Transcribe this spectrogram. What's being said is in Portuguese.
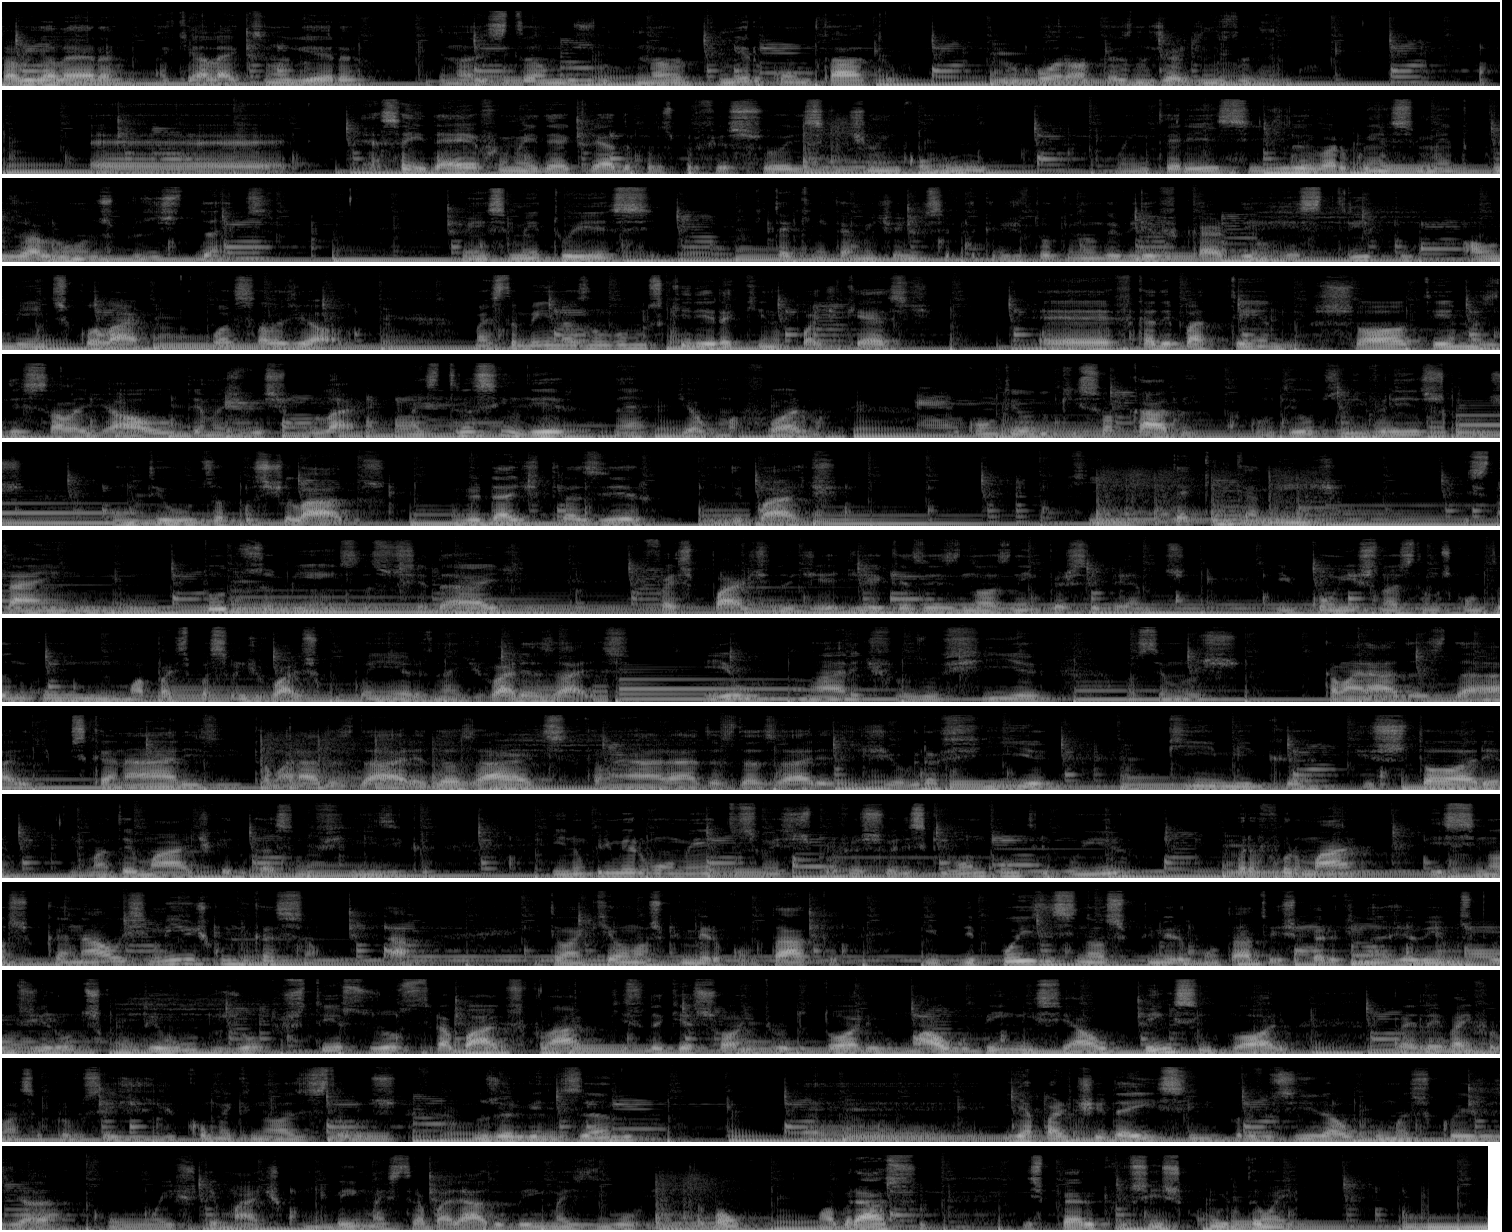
Salve galera, aqui é Alex Nogueira e nós estamos no primeiro contato do Borocas nos Jardins do Limbo. É... Essa ideia foi uma ideia criada pelos professores que tinham em comum o interesse de levar o conhecimento para os alunos, para os estudantes. Conhecimento esse que tecnicamente a gente sempre acreditou que não deveria ficar restrito ao ambiente escolar ou às salas de aula. Mas também nós não vamos querer aqui no podcast é, ficar debatendo só temas de sala de aula, temas de vestibular, mas transcender, né, de alguma forma, o conteúdo que só cabe a conteúdos livrescos, conteúdos apostilados, na verdade trazer um debate que tecnicamente está em todos os ambientes da sociedade, que faz parte do dia a dia, que às vezes nós nem percebemos, e com isso nós estamos contando com uma participação de vários companheiros, né, de várias áreas eu na área de filosofia, nós temos camaradas da área de psicanálise, camaradas da área das artes, camaradas das áreas de geografia, química, de história, de matemática, educação física. E no primeiro momento são esses professores que vão contribuir para formar esse nosso canal, esse meio de comunicação, tá? Então aqui é o nosso primeiro contato e depois desse nosso primeiro contato, eu espero que nós já venhamos produzir outros conteúdos, outros textos, outros trabalhos. Claro que isso daqui é só introdutório, um algo bem inicial, bem simplório, para levar informação para vocês de como é que nós estamos nos organizando. É, e a partir daí sim produzir algumas coisas já com um eixo temático bem mais trabalhado, bem mais desenvolvido, tá bom? Um abraço, espero que vocês curtam aí.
